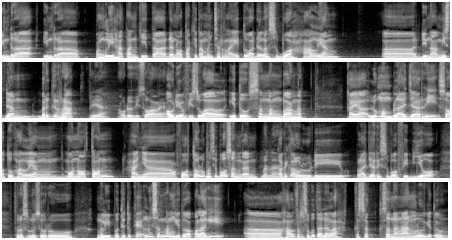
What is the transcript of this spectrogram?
indera indera penglihatan kita dan otak kita mencerna itu adalah sebuah hal yang eh, dinamis dan bergerak Iya, audiovisual ya. audiovisual itu seneng banget kayak lu mempelajari suatu hal yang monoton hanya foto lu pasti bosan kan Benar. tapi kalau lu dipelajari sebuah video terus lu suruh ngeliput itu kayak lu seneng gitu apalagi eh, hal tersebut adalah kese- kesenangan lu gitu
